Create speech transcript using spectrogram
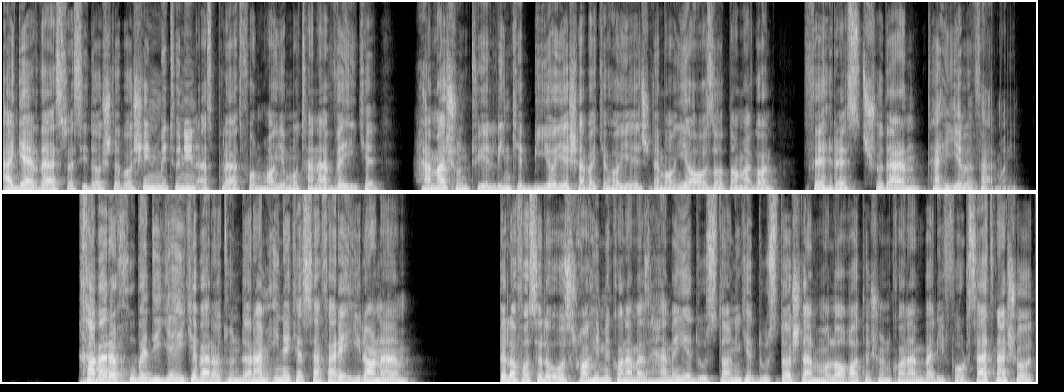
اگر دسترسی داشته باشین می‌تونین از پلتفرم های متنوعی که همشون توی لینک بیوی شبکه های اجتماعی آزادنامگان فهرست شدن تهیه بفرمایید. خبر خوب دیگه ای که براتون دارم اینه که سفر ایرانم بلافاصله عذرخواهی می‌کنم از همه دوستانی که دوست داشتم ملاقاتشون کنم ولی فرصت نشد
